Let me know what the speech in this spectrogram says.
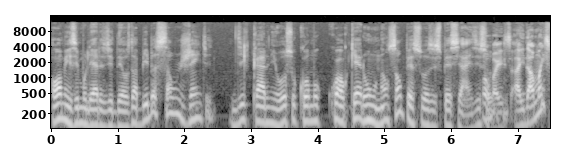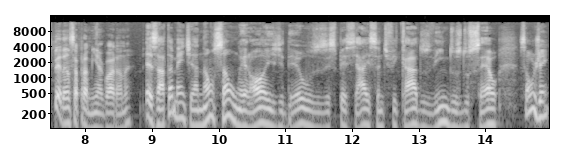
homens e mulheres de Deus da Bíblia são gente de carne e osso como qualquer um, não são pessoas especiais. Isso... aí dá uma esperança para mim agora, né? Exatamente, né? não são heróis de Deus especiais, santificados, vindos do céu, são gente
